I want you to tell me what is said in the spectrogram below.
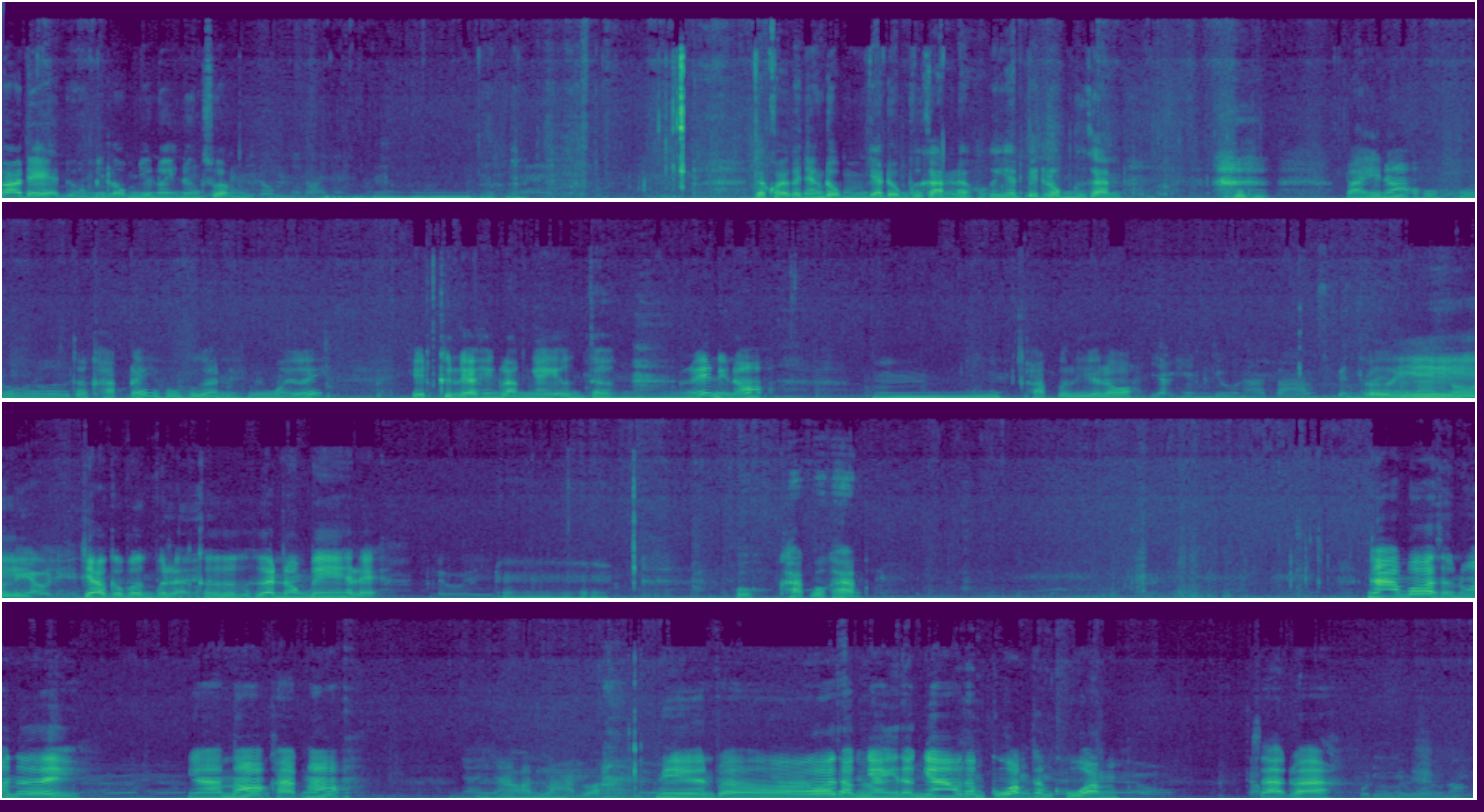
ว่าแดดอยู่มีลมอยู่น้อยหนึ่งช่วงมีร่มน้อยๆหนึ่งอืมอืมแต่ข่อยก็ยังดมยาดมคือกันแล้วข่อยก็ยันเป็นลมคือกันใบเนาะโอ้โห เธอคักได้หูเฮือนนี่ไม่มวยเอ้ยเห็ดขึ้นแล้วแห้งหลังไงเอิงเทิงเอ้ยนี่เนาะอืมคักกะลีรออยากเห็นอยู่หน้าตามเป็นเอ้ยโตแล้วดิเจ้าก็เบิ่งเพิ่นละคือเฮือนน้องเมย์แหละเลยอืมโอ้คักบ่คักงามบ่สนวนเอ้ยงามเนาะคักเนาะ ใหญ่ยาวอันหลาดวะแม่นเป้อทั้งใหญ่ทั้งยาวทั้งกว้างทั้งควงสาดว่าพอดีอยู่เนาะ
